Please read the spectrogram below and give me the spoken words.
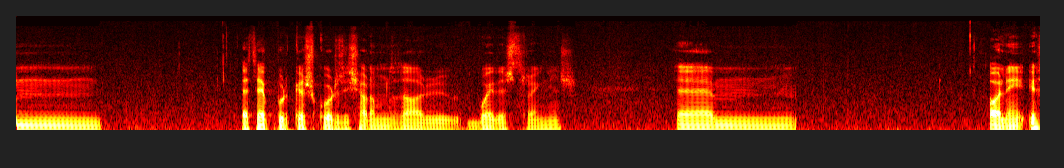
Um, até porque as cores deixaram-me de dar boedas estranhas. Um, olhem, eu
